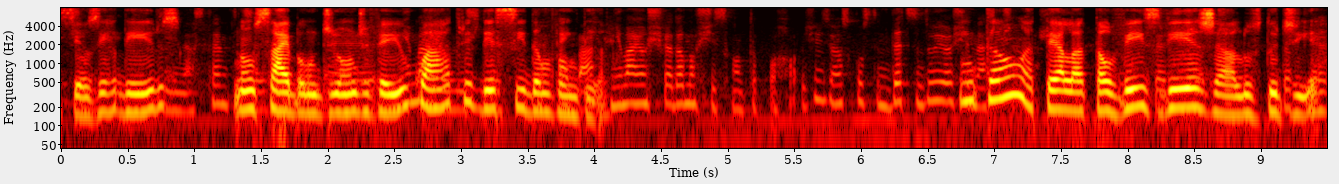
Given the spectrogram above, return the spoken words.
seus herdeiros, não saibam de onde veio o quadro e decidam vendê-lo. Então, a tela talvez veja a luz do dia.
